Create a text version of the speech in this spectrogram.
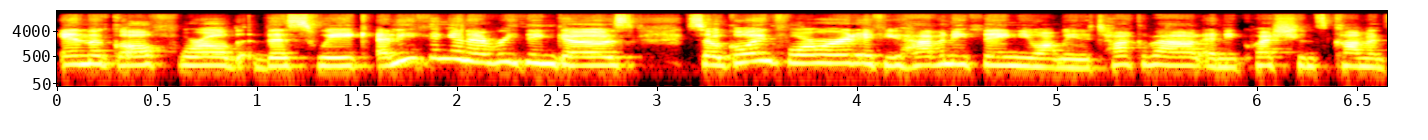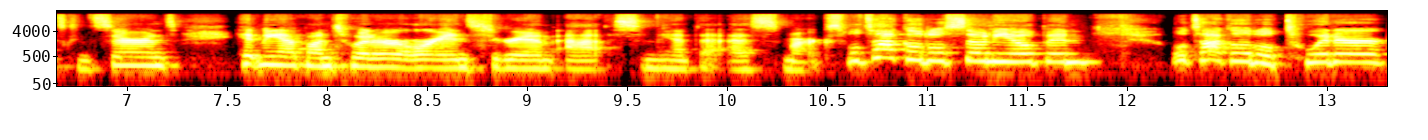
in the golf world this week. Anything and everything goes. So, going forward, if you have anything you want me to talk about, any questions, comments, concerns, hit me up on Twitter or Instagram at Samantha S. Marks. We'll talk a little Sony Open. We'll talk a little Twitter.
